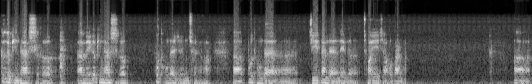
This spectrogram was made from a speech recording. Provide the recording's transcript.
各个平台适合，呃，每个平台适合不同的人群哈，呃，不同的呃阶段的那个创业小伙伴们。啊，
